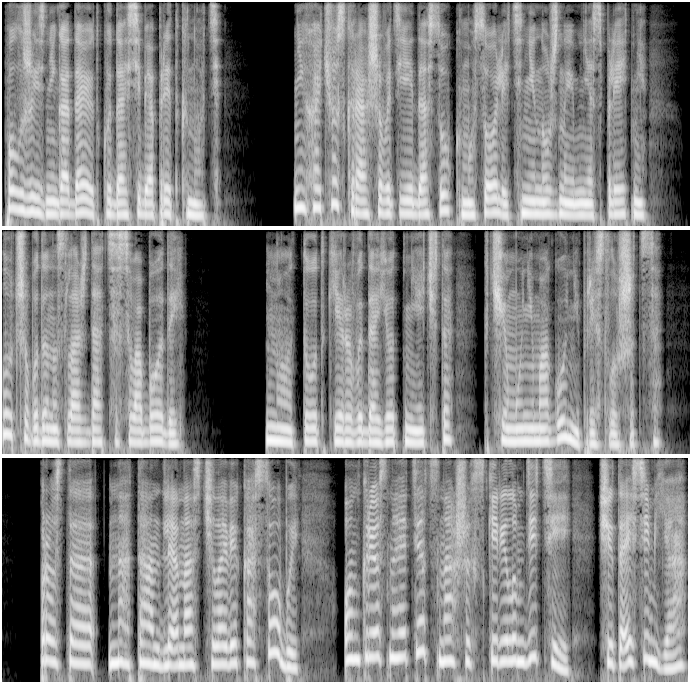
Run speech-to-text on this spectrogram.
Полжизни гадают, куда себя приткнуть. Не хочу скрашивать ей досуг, мусолить ненужные мне сплетни. Лучше буду наслаждаться свободой. Но тут Кира выдает нечто, к чему не могу не прислушаться. «Просто Натан для нас человек особый. Он крестный отец наших с Кириллом детей. Считай, семья.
